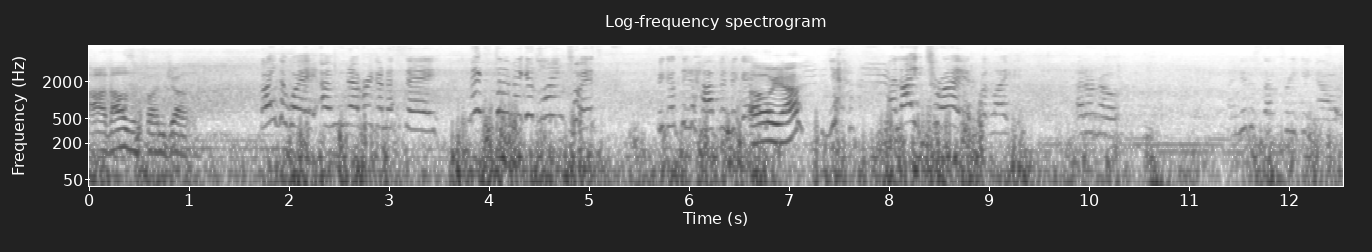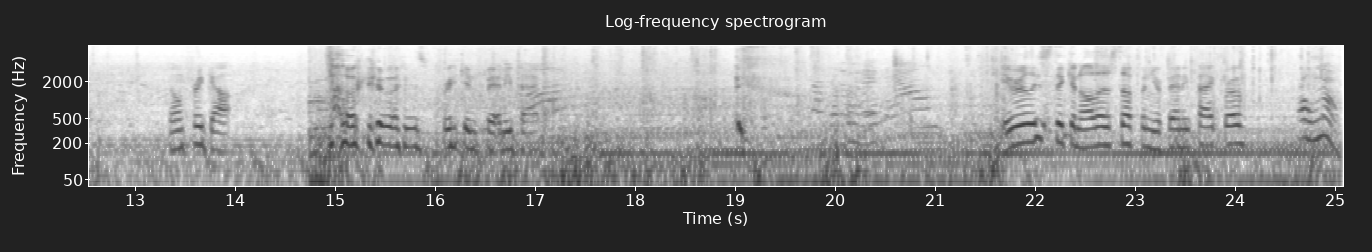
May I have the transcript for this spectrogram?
Ah, that was a fun jump. By the way, I'm never gonna say next time I get line twists because it happened again. Oh yeah? Yeah, and I tried, but like, I don't know. I need to stop freaking out. Don't freak out. Toku and his freaking fanny pack. You really sticking all that stuff in your fanny pack, bro? Oh no.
